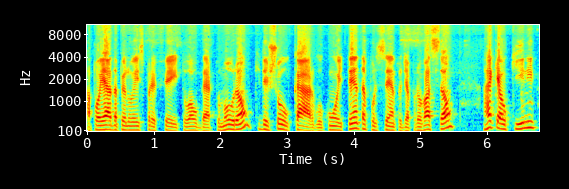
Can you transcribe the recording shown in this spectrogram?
Apoiada pelo ex-prefeito Alberto Mourão, que deixou o cargo com 80% de aprovação, Raquel Kine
